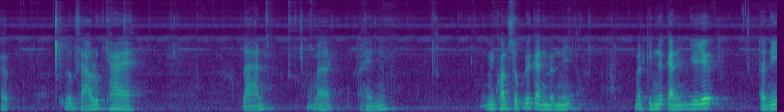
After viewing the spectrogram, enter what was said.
ครับลูกสาวลูกชาย หลานมาเห็น มีความสุขด้วยกันแบบนี้ มากินด้วยกันเยอะๆ ตอนนี้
